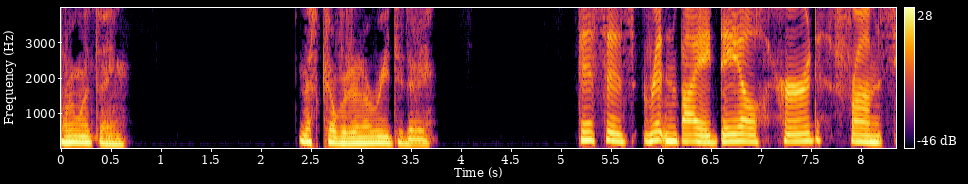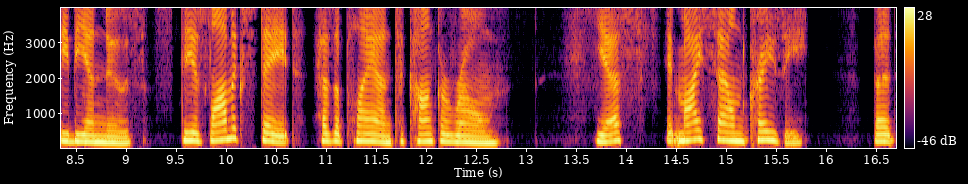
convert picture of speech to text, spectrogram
Only one thing. That's covered in our read today. This is written by Dale Hurd from CBN News. The Islamic State has a plan to conquer Rome. Yes, it might sound crazy, but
